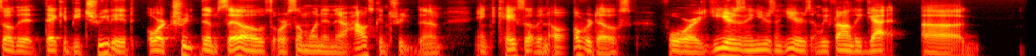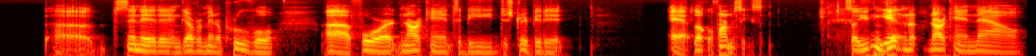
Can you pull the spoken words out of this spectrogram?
so that they can be treated or treat themselves or someone in their house can treat them in case of an overdose for years and years and years. And we finally got uh, uh, Senate and government approval uh, for Narcan to be distributed at local pharmacies. So you can Yeah. get Narcan now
